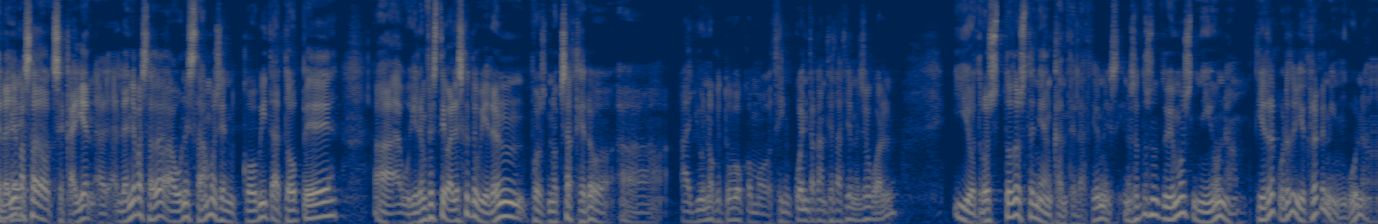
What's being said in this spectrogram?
el año pasado se caían, el año pasado aún estábamos en COVID a tope. Uh, hubieron festivales que tuvieron, pues no exagero, hay uno que tuvo como 50 cancelaciones igual y otros todos tenían cancelaciones y nosotros no tuvimos ni una. Y recuerdo, yo creo que ninguna.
